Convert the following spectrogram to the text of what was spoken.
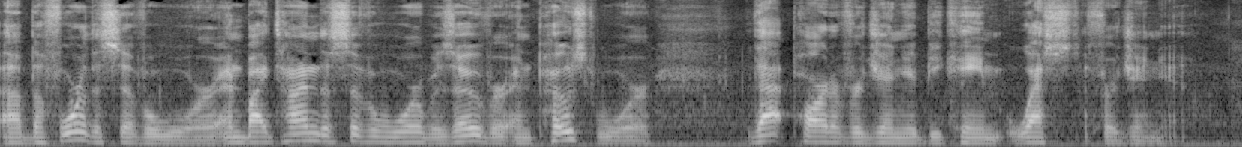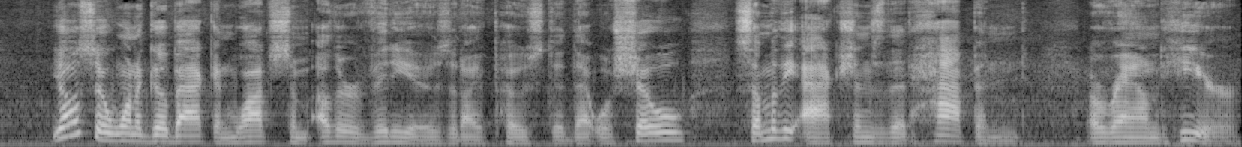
uh, before the Civil War, and by time the Civil War was over and post war, that part of Virginia became West Virginia. You also want to go back and watch some other videos that I've posted that will show some of the actions that happened around here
